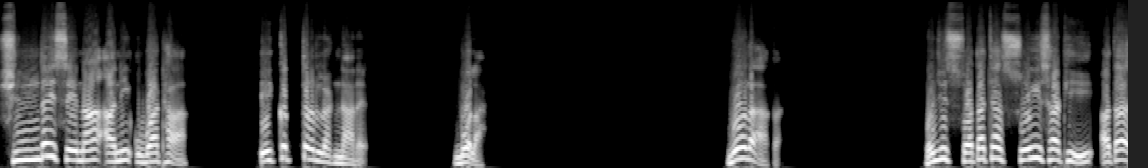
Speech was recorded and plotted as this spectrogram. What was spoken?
शिंदे सेना आणि उबाठा एकत्र लढणार आहे. बोला. बोला आता. म्हणजे स्वतःच्या सोयीसाठी आता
